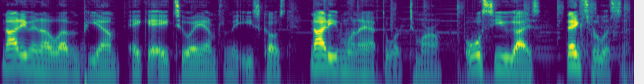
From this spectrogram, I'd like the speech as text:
Not even at 11 p.m., aka 2 a.m. from the East Coast. Not even when I have to work tomorrow. But we'll see you guys. Thanks for listening.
